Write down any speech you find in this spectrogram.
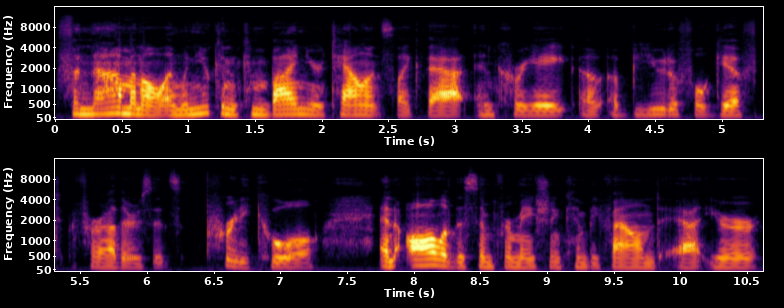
phenomenal. And when you can combine your talents like that and create a, a, beautiful gift for others, it's pretty cool. And all of this information can be found at your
